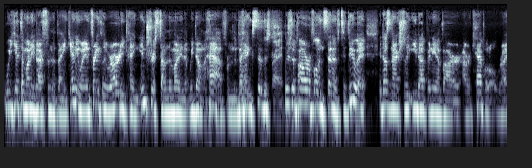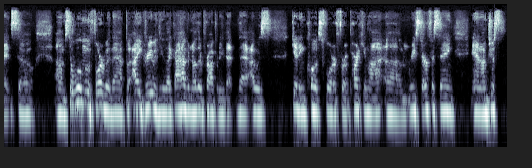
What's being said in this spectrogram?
we get the money back from the bank anyway. And frankly we're already paying interest on the money that we don't have from the bank. So there's Right. there's a powerful incentive to do it. It doesn't actually eat up any of our our capital right? So um, so we'll move forward with that. But i agree with you. Like i have another property that that i was getting quotes for for a parking lot um, resurfacing. And i'm just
